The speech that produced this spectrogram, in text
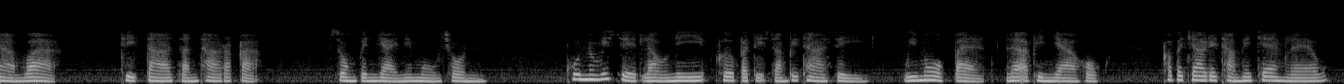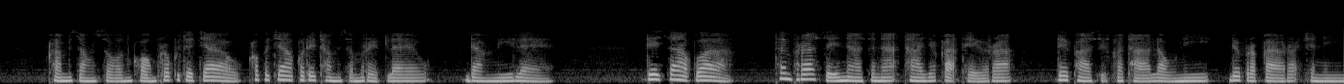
นามว่าทิตาสันธารกะ ทรงเป็นใหญ่ในหมู่ชน คุณวิเศษเหล่านี้คือปฏิสัมพิทาสี่วิโมกแปดและอภิญญาหก ข้าพเจ้าได้ทำให้แจ้งแล้วคำสั่งสอนของพระพุทธเจ้าข้าพเจ้าก็ได้ทำสำเร็จแล้ว ดังนี้แล ได้ทราบว่า ท่านพระเสนาสนะทายกะเถระได้พาสิกขาเหล่านี้ด้วยประการฉนี้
